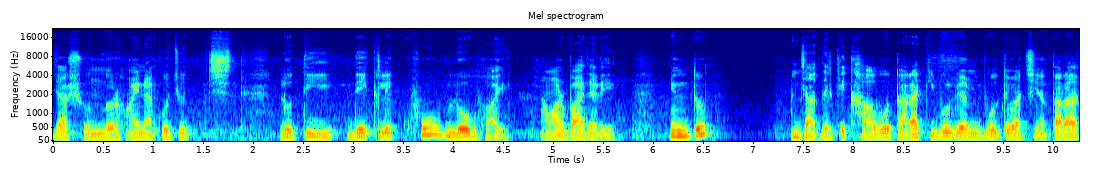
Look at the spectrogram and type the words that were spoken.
যা সুন্দর হয় না কচুর লতি, দেখলে খুব লোভ হয় আমার বাজারে। কিন্তু যাদেরকে খাওয়াবো, তারা কি বলবে আমি বলতে পারছি না। তারা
